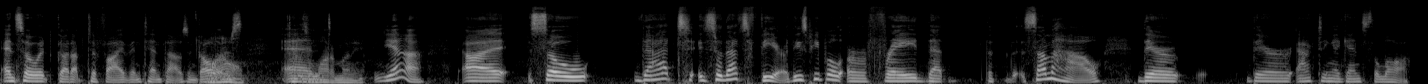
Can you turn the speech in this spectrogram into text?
and so it got up to five and ten thousand dollars. Wow. That was a lot of money. Yeah. Uh, so that so that's fear. These people are afraid that, that somehow their they're acting against the law.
